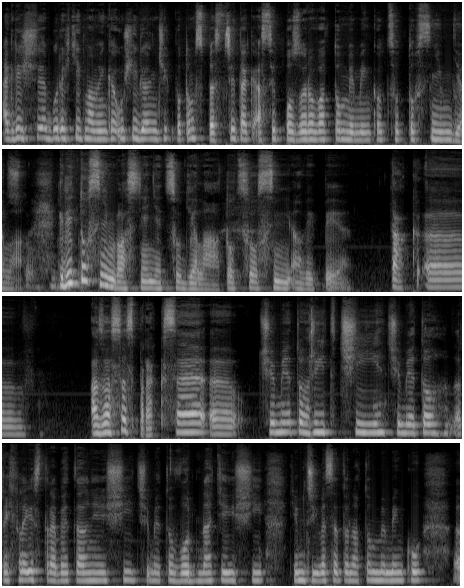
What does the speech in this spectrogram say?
A když se bude chtít maminka už jídelníček potom zpestřit, tak asi pozorovat to miminko, co to s ním dělá. Kdy to s ním vlastně něco dělá, to, co sní a vypije? Tak eh, a zase z praxe, eh, čím je to řídčí, čím je to rychleji stravitelnější, čím je to vodnatější, tím dříve se to na tom miminku eh,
